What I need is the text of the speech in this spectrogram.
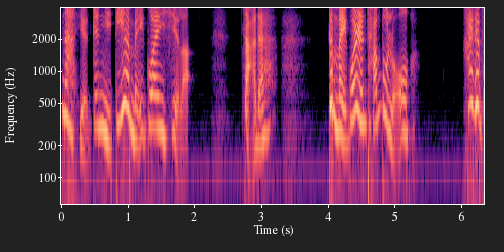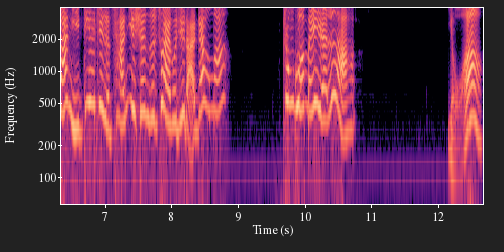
那也跟你爹没关系了，咋的？跟美国人谈不拢，还得把你爹这个残疾身子拽过去打仗吗？中国没人了？有啊，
